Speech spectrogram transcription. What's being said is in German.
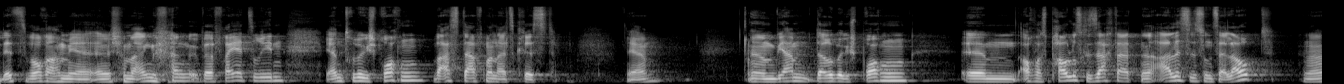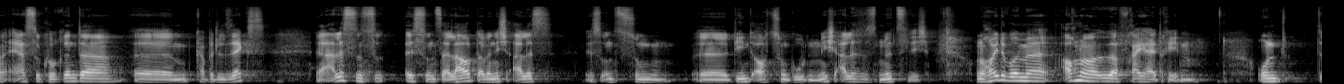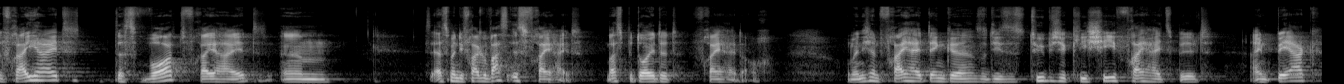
letzte Woche haben wir äh, schon mal angefangen, über Freiheit zu reden. Wir haben darüber gesprochen, was darf man als Christ. Ja? Ähm, wir haben darüber gesprochen, ähm, auch was Paulus gesagt hat, ne? alles ist uns erlaubt. Ne? 1. Korinther ähm, Kapitel 6. Ja, alles ist uns erlaubt, aber nicht alles ist uns zum, äh, dient auch zum Guten. Nicht alles ist nützlich. Und heute wollen wir auch nochmal über Freiheit reden. Und Freiheit, das Wort Freiheit, ähm, ist erstmal die Frage, was ist Freiheit? Was bedeutet Freiheit auch? Und wenn ich an Freiheit denke, so dieses typische Klischee-Freiheitsbild, ein Berg,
